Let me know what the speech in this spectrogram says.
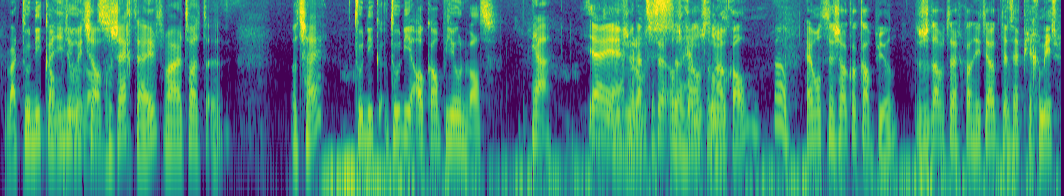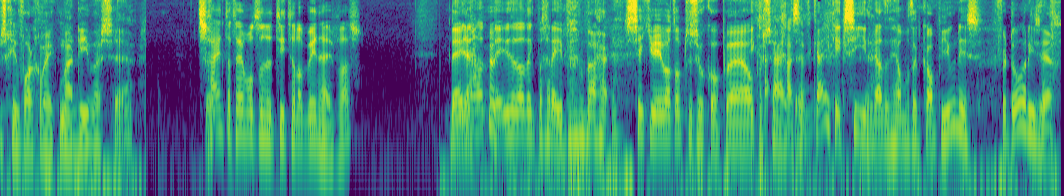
Maar toen niet kampioen het zelf gezegd heeft, maar het was... wat zei je? Toen hij, toen hij al kampioen was. Ja, Ja, ja, niks maar dat is Hamilton ook al. Hamilton is ook al kampioen. Dus wat dat betreft kan hij het ook doen. Dat heb je gemist misschien vorige week, maar die was... eh, Het schijnt dat Hamilton de titel al binnen heeft, was. Nee, Ja. dat, had, nee dat had ik begrepen. Maar Zit je weer wat op te zoeken op, eh, op ik een ga, site? ik ga eens hè? even kijken. Ik zie inderdaad dat Hamilton kampioen is. Verdorie zeg.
